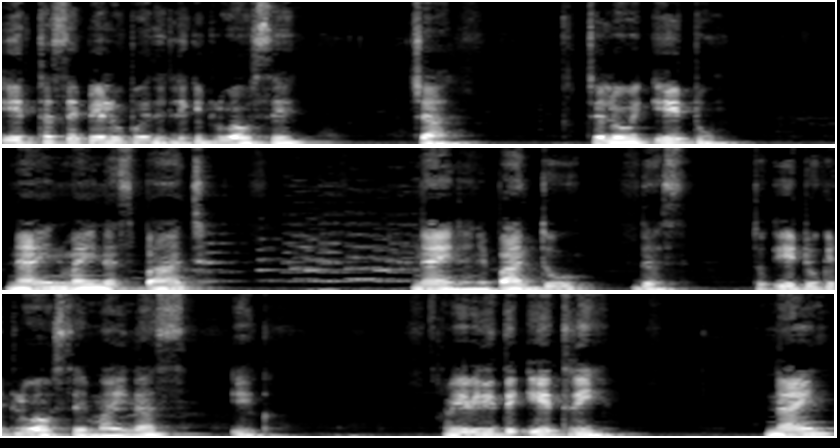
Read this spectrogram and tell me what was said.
એ થશે પહેલું પદ, એટલે કેટલું આવશે? ચાર. ચલો હવે એ ટુ નાઇન માઇનસ પાંચ નાઇન અને પાંચ દુ દસ. તો એ ટુ કેટલું આવશે? માઇનસ એક. હવે એવી રીતે એ થ્રી નાઇન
